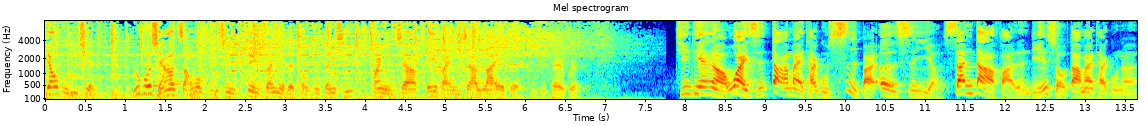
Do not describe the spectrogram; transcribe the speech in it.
标股立线，如果想要掌握股市最专业的投资分析，欢迎加非凡、加 Line 以及 Telegram。今天啊，外资大卖台股四百二十四亿啊，三大法人联手大卖台股呢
